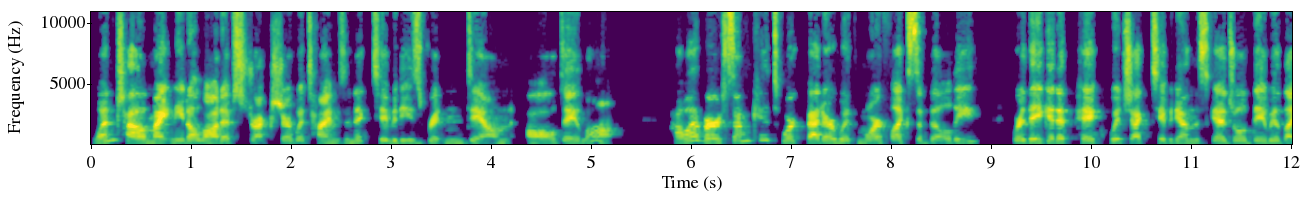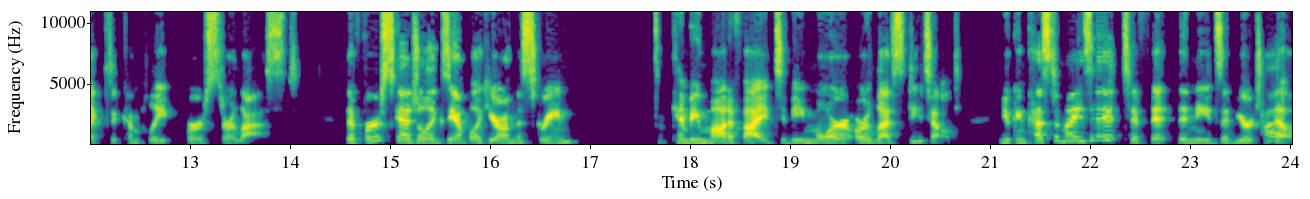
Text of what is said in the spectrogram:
One child might need a lot of structure with times and activities written down all day long. However, some kids work better with more flexibility where they get to pick which activity on the schedule they would like to complete first or last. The first schedule example here on the screen can be modified to be more or less detailed. You can customize it to fit the needs of your child.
